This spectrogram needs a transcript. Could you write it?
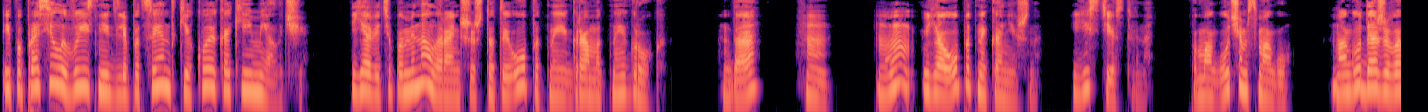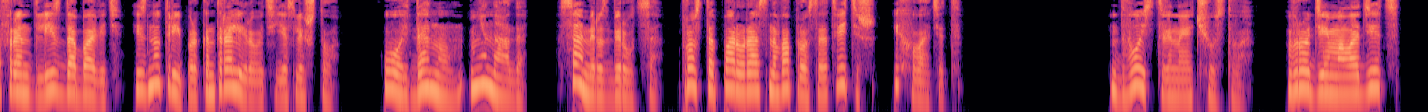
И попросила выяснить для пациентки кое-какие мелочи. Я ведь упоминала раньше, что ты опытный и грамотный игрок. Да? Хм. Ну, я опытный, конечно. Естественно. Помогу, чем смогу. Могу даже во френд-лист добавить, изнутри проконтролировать, если что. Ой, да ну, не надо. Сами разберутся. Просто пару раз на вопросы ответишь, и хватит. Двойственное чувство. Вроде и молодец,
